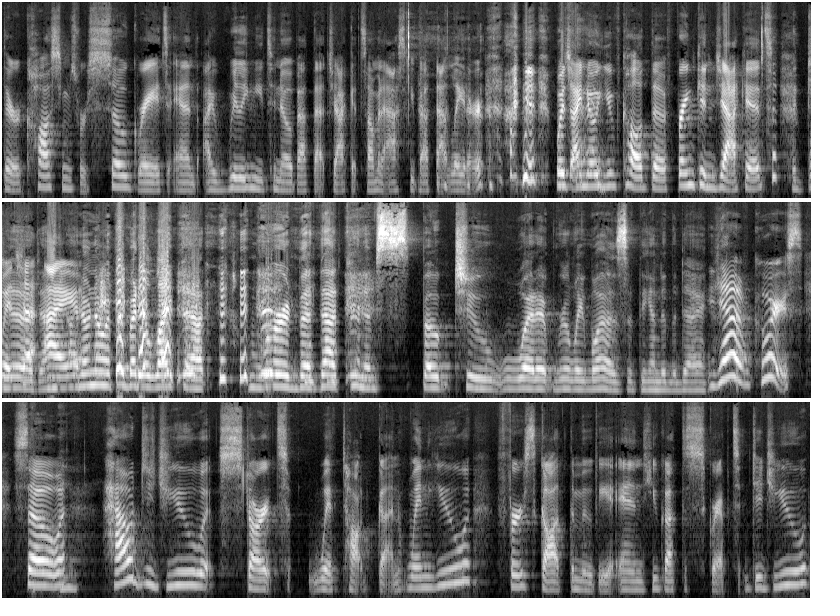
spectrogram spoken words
their costumes were so great. And I really need to know about that jacket. So I'm going to ask you about that later. Which I know you've called the Franken jacket which Did. I, I don't know if anybody liked that word but that kind of spoke to what it really was at the end of the day. Yeah of course. So how did you start with Top Gun? When you first got the movie and you got the script, did you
